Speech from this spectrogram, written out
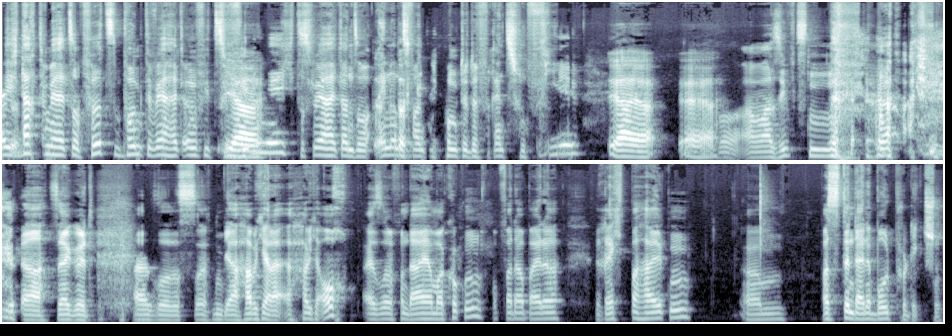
ich 17. dachte mir halt so 14 Punkte wäre halt irgendwie zu Ja. wenig. Das wäre halt dann so Das- 21 Punkte Differenz schon viel. Ja, ja, ja, ja. So, aber 17, ja, sehr gut. Also das ähm, ja, habe ich ja habe ich auch. Also von daher mal gucken, ob wir da beide recht behalten. Ähm, was ist denn deine Bold Prediction?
